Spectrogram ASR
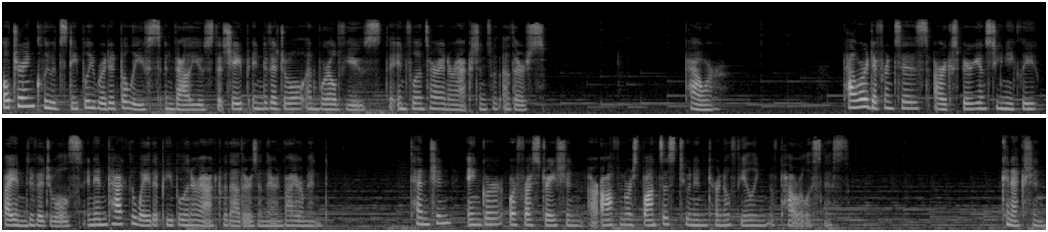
Culture includes deeply rooted beliefs and values that shape individual and worldviews that influence our interactions with others. Power. Power differences are experienced uniquely by individuals and impact the way that people interact with others in their environment. Tension, anger, or frustration are often responses to an internal feeling of powerlessness. Connection.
